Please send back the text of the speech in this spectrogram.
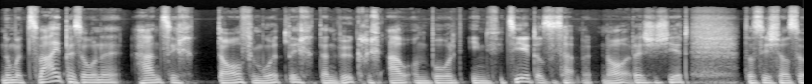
Nur zwei Personen haben sich da vermutlich dann wirklich auch an Bord infiziert. Also das hat man nachrecherchiert. Das ist also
